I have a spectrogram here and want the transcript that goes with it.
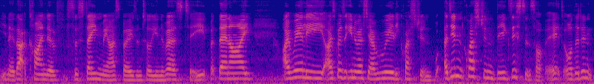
you know that kind of sustained me, I suppose, until university. But then I I really, I suppose at university, I really questioned. I didn't question the existence of it, or they didn't.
